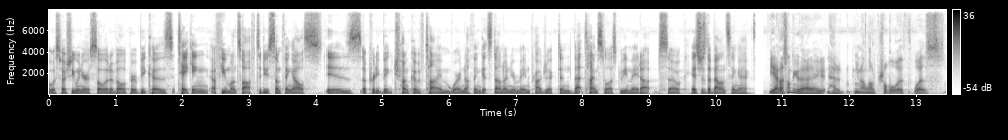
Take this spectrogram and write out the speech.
especially when you're a solo developer, because taking a few months off to do something else is a pretty big chunk of time where nothing gets done on your main project, and that time still has to be made up. So it's just a balancing act. Yeah, that's something that I had you know a lot of trouble with. Was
